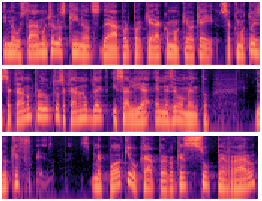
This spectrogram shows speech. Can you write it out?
y me gustaban mucho los keynotes de Apple porque era como que, ok, o sea, como tú dices, sacaban un producto, sacaban un update y salía en ese momento. Yo que me puedo equivocar, pero creo que es súper raro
